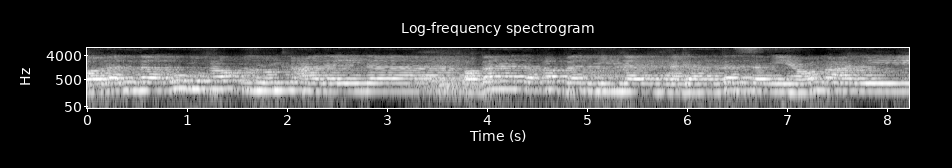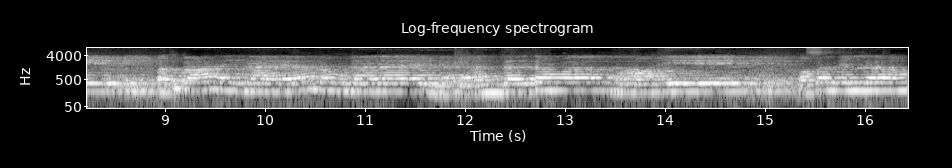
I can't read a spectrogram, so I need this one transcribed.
ومن له فضل علينا. ربنا تقبل منا إنك أنت إنك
